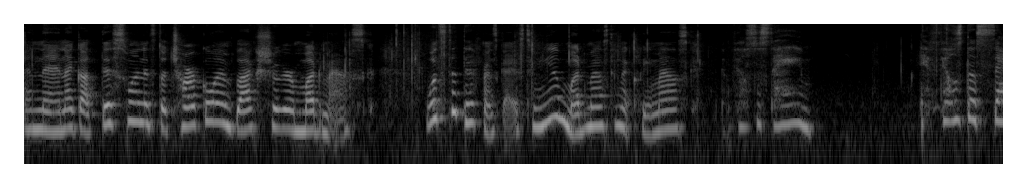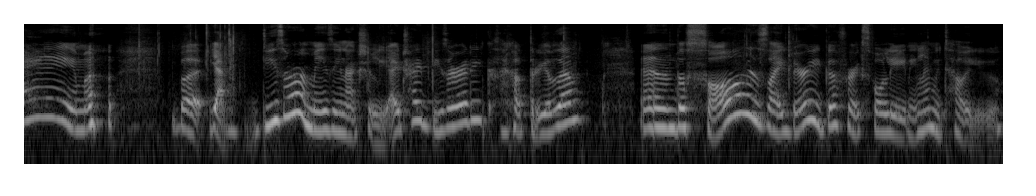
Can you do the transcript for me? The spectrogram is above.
And then I got this one. It's the Charcoal and Black Sugar Mud Mask. What's the difference, guys? To me, a mud mask and a clay mask, it feels the same. It feels the same. but yeah these are amazing actually i tried these already because i got three of them and the salt is like very good for exfoliating let me tell you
